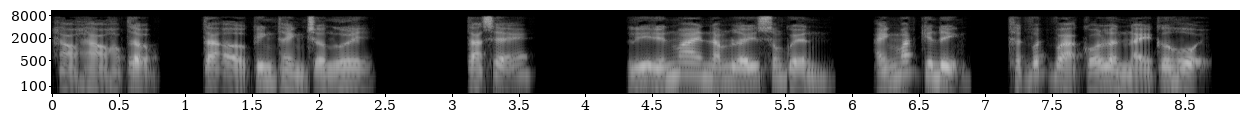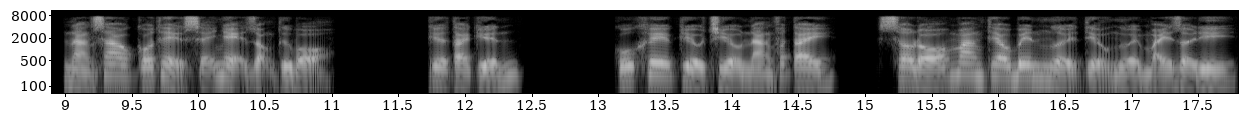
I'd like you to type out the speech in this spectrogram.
hảo hảo học tập, ta ở kinh thành chờ ngươi. Ta sẽ. Lý Yến Mai nắm lấy song quyền, ánh mắt kiên định, thật vất vả có lần này cơ hội, nàng sao có thể sẽ nhẹ giọng từ bỏ. Kia tai kiến. Cố khê kiều chiều nàng phất tay, sau đó mang theo bên người tiểu người máy rời đi,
